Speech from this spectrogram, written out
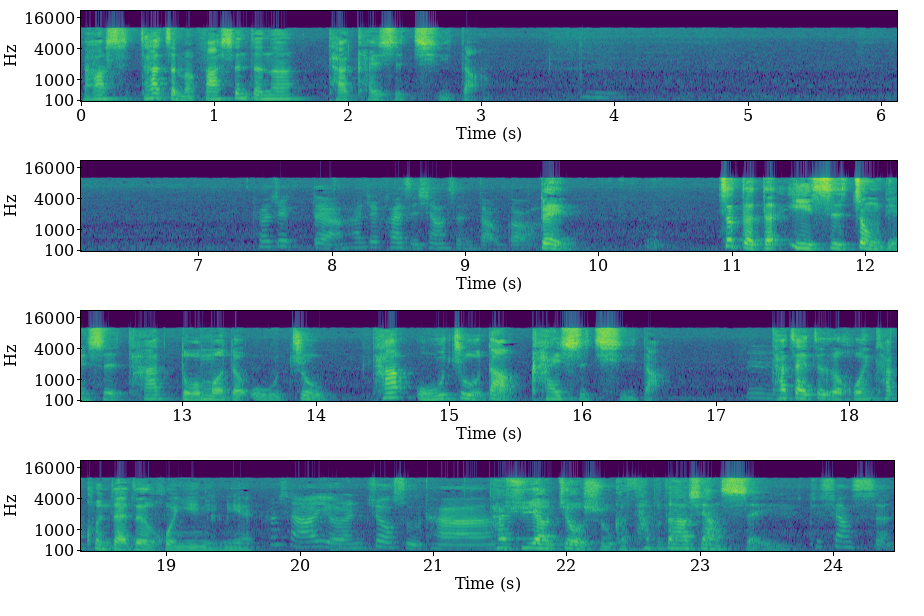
然后是他怎么发生的呢？他开始祈祷。嗯，他就对啊，他就开始向神祷告。对，这个的意思重点是他多么的无助，他无助到开始祈祷。嗯，他在这个婚，他困在这个婚姻里面。他想要有人救赎他，他需要救赎，可是他不知道要向谁，就像神，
